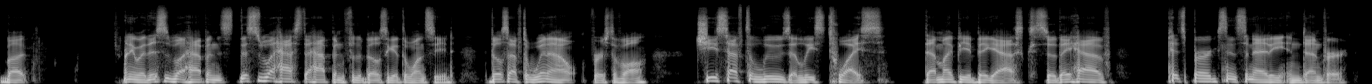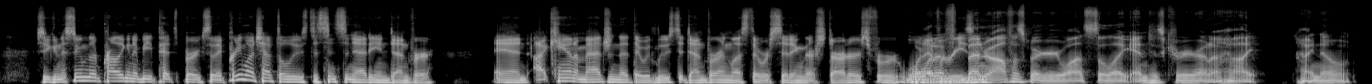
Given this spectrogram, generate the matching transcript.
But anyway, this is what happens. This is what has to happen for the Bills to get the one seed. The Bills have to win out first of all. Chiefs have to lose at least twice. That might be a big ask. So they have Pittsburgh, Cincinnati, and Denver. So you can assume they're probably going to beat Pittsburgh. So they pretty much have to lose to Cincinnati and Denver. And I can't imagine that they would lose to Denver unless they were sitting their starters for whatever what if reason. Ben Roethlisberger wants to like end his career on a high high note?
